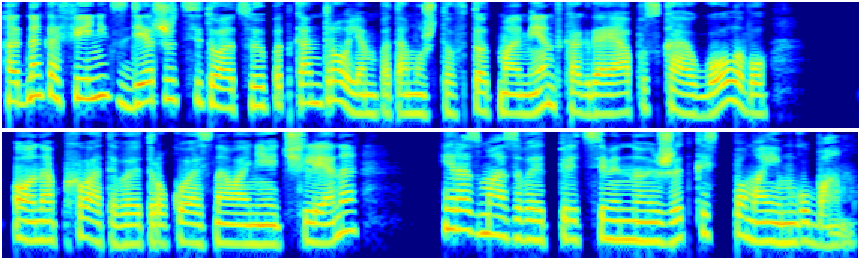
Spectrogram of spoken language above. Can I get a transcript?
Однако Феникс держит ситуацию под контролем, потому что в тот момент, когда я опускаю голову, он обхватывает рукой основание члена и размазывает предсеменную жидкость по моим губам.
